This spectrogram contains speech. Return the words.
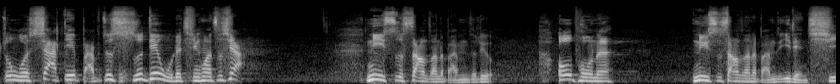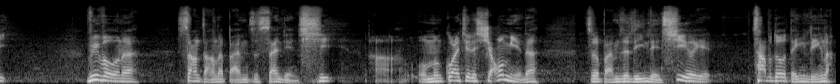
中国下跌百分之十点五的情况之下，逆势上涨了百分之六。OPPO 呢，逆势上涨了百分之一点七，vivo 呢上涨了百分之三点七啊。我们关切的小米呢，只有百分之零点七而已，差不多等于零了。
